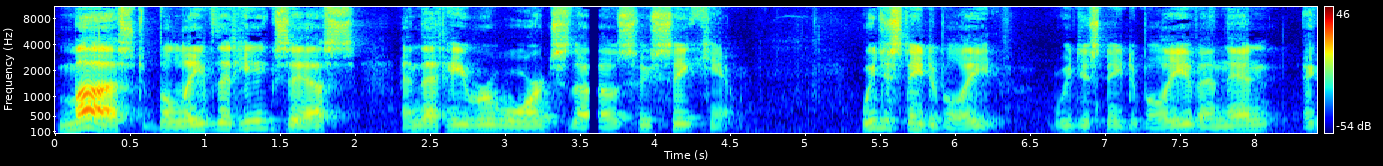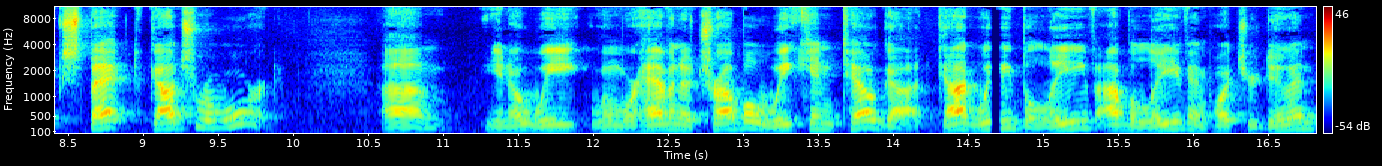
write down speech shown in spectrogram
must believe that he exists and that he rewards those who seek him. We just need to believe. We just need to believe and then expect God's reward. Um, you know, we when we're having a trouble, we can tell God, God, we believe, I believe in what you're doing,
